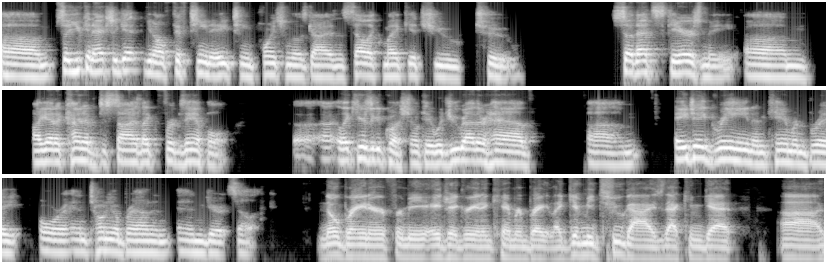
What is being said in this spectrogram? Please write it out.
Um, so you can actually get, you know, 15 to 18 points from those guys, and Celek might get you two. So that scares me. Um, I got to kind of decide, like, for example, uh, uh, like, here's a good question. Okay, would you rather have um, AJ Green and Cameron Brate or Antonio Brown and, and Garrett Celek? No brainer for me, AJ Green and Cameron Brate. Like, give me two guys that can get uh,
